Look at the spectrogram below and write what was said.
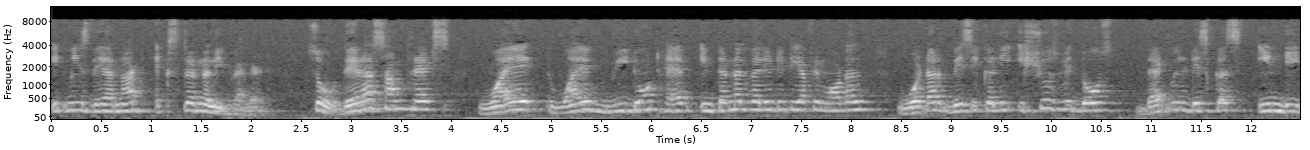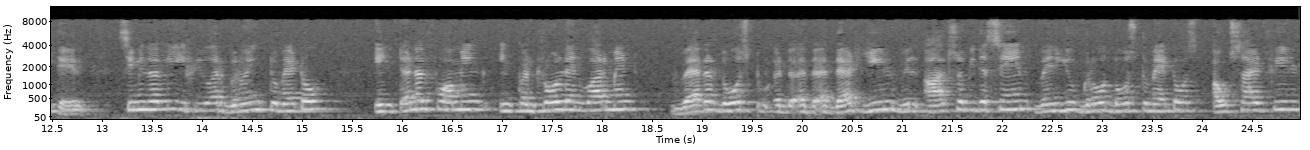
it means they are not externally valid. So there are some threats why why we don't have internal validity of a model what are basically issues with those that we'll discuss in detail Similarly, if you are growing tomato, internal farming in controlled environment, whether those uh, that yield will also be the same when you grow those tomatoes outside field,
